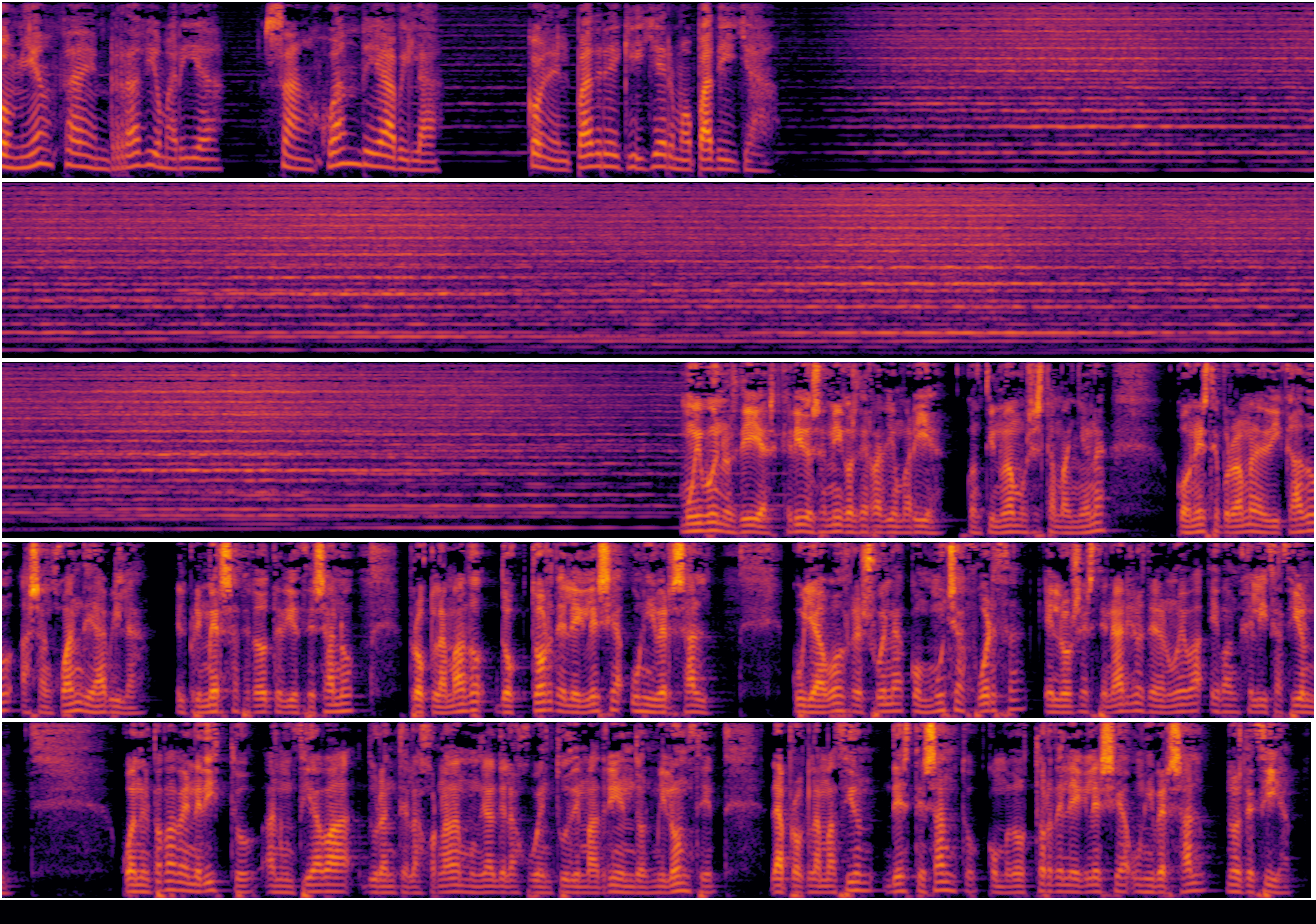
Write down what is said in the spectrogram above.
Comienza en Radio María San Juan de Ávila con el Padre Guillermo Padilla. Muy buenos días, queridos amigos de Radio María. Continuamos esta mañana con este programa dedicado a San Juan de Ávila, el primer sacerdote diocesano proclamado doctor de la Iglesia Universal, cuya voz resuena con mucha fuerza en los escenarios de la nueva evangelización. Cuando el Papa Benedicto anunciaba durante la Jornada Mundial de la Juventud de Madrid en 2011 la proclamación de este santo como doctor de la Iglesia Universal, nos decía,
